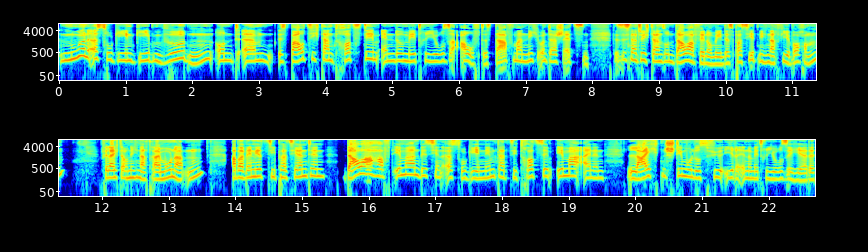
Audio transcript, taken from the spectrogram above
nur ein Östrogen geben würden und ähm, es baut sich dann trotzdem Endometriose auf. Das darf man nicht unterschätzen. Das ist natürlich dann so ein Dauerphänomen. Das passiert nicht nach vier Wochen, vielleicht auch nicht nach drei Monaten. Aber wenn jetzt die Patientin dauerhaft immer ein bisschen Östrogen nimmt, hat sie trotzdem immer einen leichten Stimulus für ihre Endometrioseherde.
